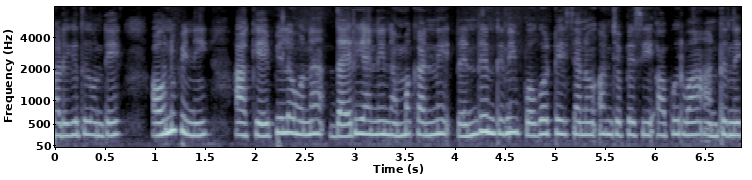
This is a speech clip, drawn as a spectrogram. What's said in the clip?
అడుగుతూ ఉంటే అవును పిన్ని ఆ కేపీలో ఉన్న ధైర్యాన్ని నమ్మకాన్ని రెండింటిని పోగొట్టేశాను అని చెప్పేసి అపూర్వ అంటుంది.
